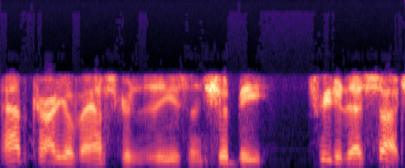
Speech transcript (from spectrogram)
have cardiovascular disease and should be treated as such.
